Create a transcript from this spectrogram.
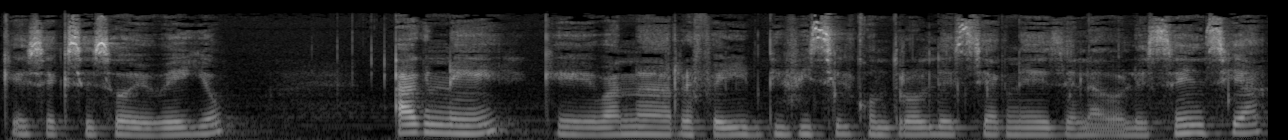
que es exceso de vello, acné, que van a referir difícil control de este acné desde la adolescencia,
